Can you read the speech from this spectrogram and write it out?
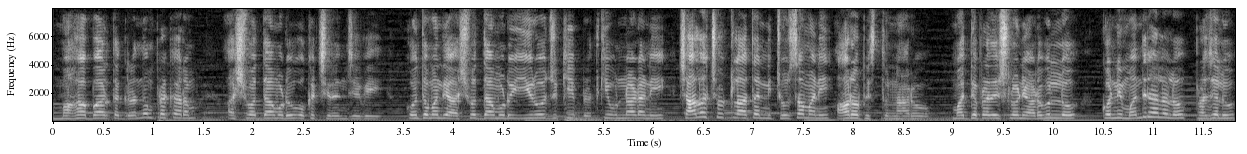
మహాభారత గ్రంథం ప్రకారం అశ్వత్థాముడు ఒక చిరంజీవి. కొంతమంది అశ్వత్థాముడు ఈ రోజుకి బ్రతికి ఉన్నాడని చాలా చోట్ల అతన్ని చూసామని ఆరోపిస్తున్నారు. మధ్యప్రదేశ్లోని అడవుల్లో కొన్ని మందిరాలలో ప్రజలు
